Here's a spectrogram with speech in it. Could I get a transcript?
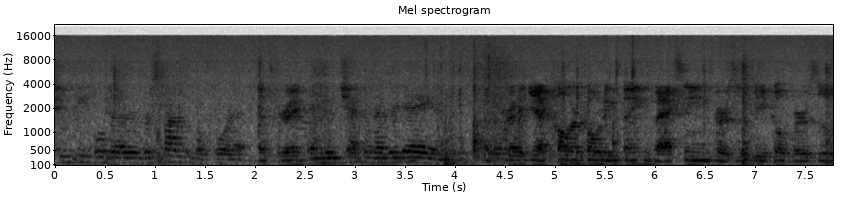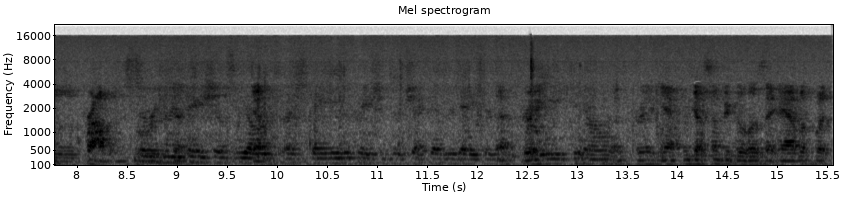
two people that are responsible for it. That's great. And we check them every day and. That's great, yeah, color coding things, vaccines versus vehicle versus problems. Surgery patients, we Yeah. always, our neuter patients are checked every day for, That's for a great. week, you know. That's great, yeah, we've got some people that say have it, but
